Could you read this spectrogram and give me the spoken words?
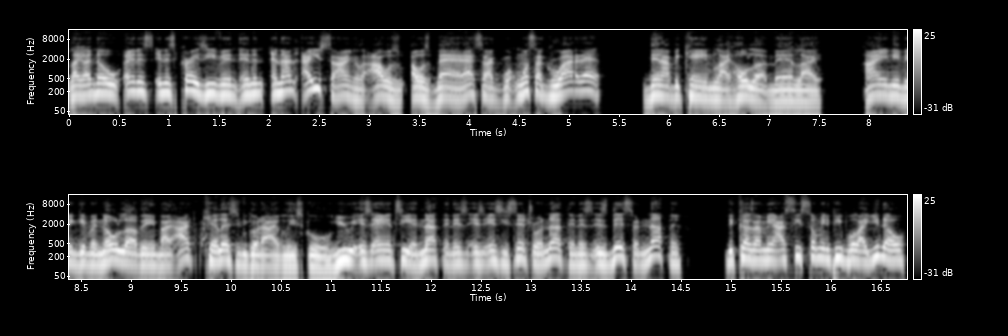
like I know, and it's and it's crazy. Even and and I, I used to I, I was I was bad. That's I once I grew out of that, then I became like, hold up, man. Like I ain't even giving no love to anybody. I can care less if you go to Ivy League school. You it's A&T or nothing. It's, it's NC Central or nothing. It's, it's this or nothing. Because I mean, I see so many people like, you know,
